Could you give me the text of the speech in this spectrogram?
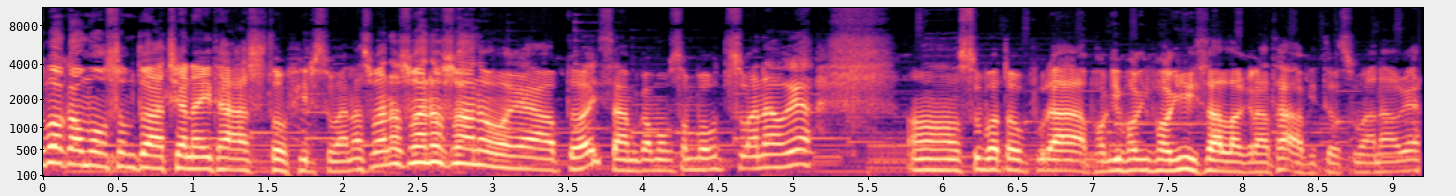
सुबह का मौसम तो अच्छा नहीं था आज तो फिर सुहाना सुहाना सुहाना सुहाना हो गया अब तो है। शाम का मौसम बहुत सुहाना हो गया। सुबह तो पूरा फगी फगी फगी सा लग रहा था अभी तो सुहाना हो गया।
